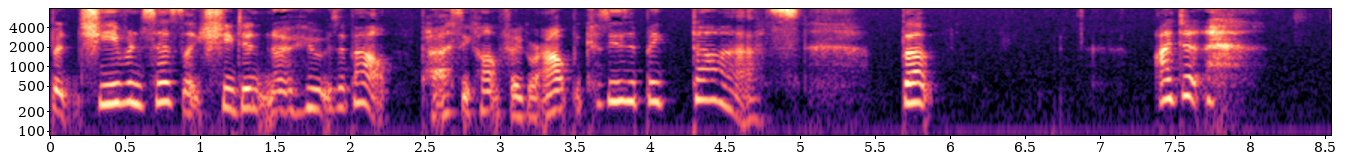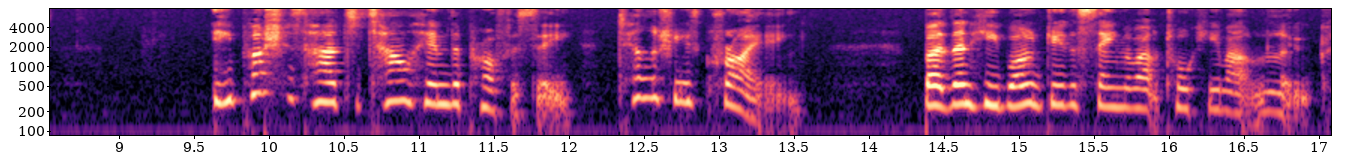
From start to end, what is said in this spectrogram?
But she even says, like, she didn't know who it was about. Percy can't figure it out because he's a big dumbass. But I don't. He pushes her to tell him the prophecy till she's crying but then he won't do the same about talking about Luke.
